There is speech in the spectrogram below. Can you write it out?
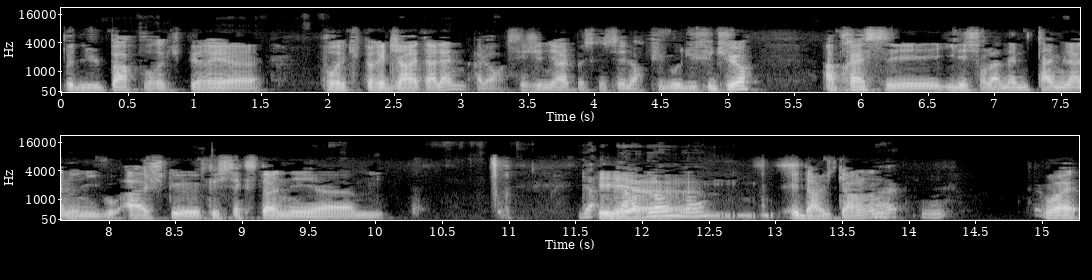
peu de nulle part pour récupérer euh, pour récupérer Jarrett Allen. Alors c'est génial parce que c'est leur pivot du futur. Après c'est il est sur la même timeline au niveau âge que que Sexton et euh, et, Garland, euh, et Darius Garland. Ouais. ouais.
